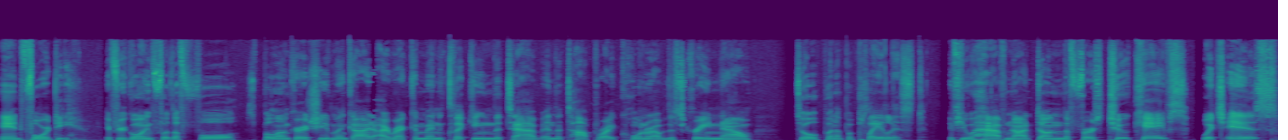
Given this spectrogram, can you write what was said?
and 4D. If you're going for the full Spelunker achievement guide, I recommend clicking the tab in the top right corner of the screen now to open up a playlist. If you have not done the first two caves, which is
